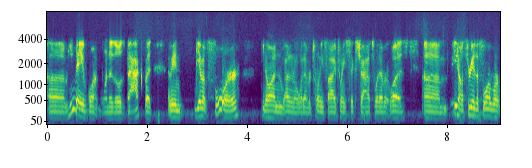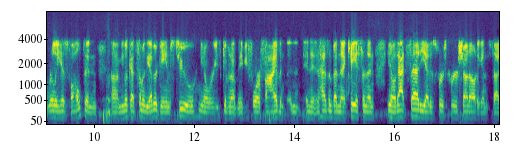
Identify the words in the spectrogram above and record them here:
um, he may have want one of those back but I mean give up four you know on I don't know whatever 25 26 shots whatever it was. Um, you know three of the four weren't really his fault. And um, you look at some of the other games too you know where he's given up maybe four or five and, and, and it hasn't been that case. And then you know that said he had his first career shutout against uh,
